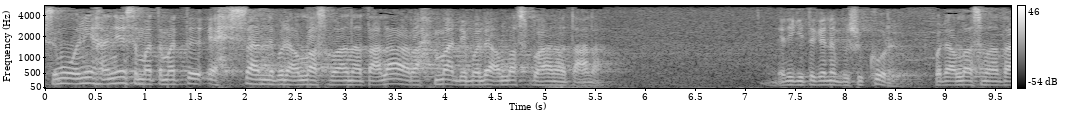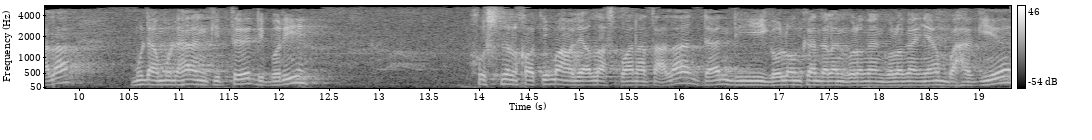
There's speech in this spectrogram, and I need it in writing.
semua ini hanya semata-mata ihsan daripada Allah SWT rahmat daripada Allah SWT jadi kita kena bersyukur kepada Allah SWT. Mudah-mudahan kita diberi husnul khatimah oleh Allah SWT dan digolongkan dalam golongan-golongan yang bahagia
